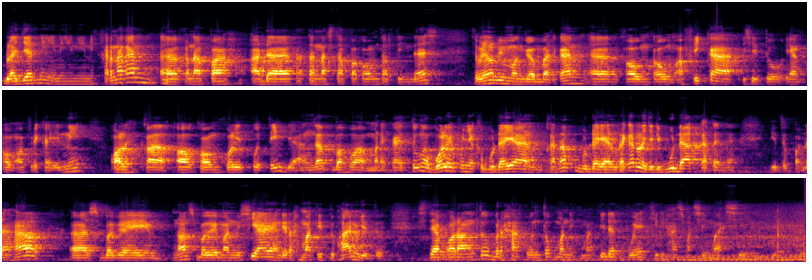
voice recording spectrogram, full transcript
belajar nih ini ini ini. Karena kan uh, kenapa ada kata nastapa kaum tertindas sebenarnya lebih menggambarkan uh, kaum kaum Afrika di situ. Yang kaum Afrika ini oleh kaum kulit putih dianggap bahwa mereka itu nggak boleh punya kebudayaan. Karena kebudayaan mereka adalah jadi budak katanya. Gitu. Padahal uh, sebagai non sebagai manusia yang dirahmati Tuhan gitu. Setiap orang tuh berhak untuk menikmati dan punya ciri khas masing-masing gitu.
